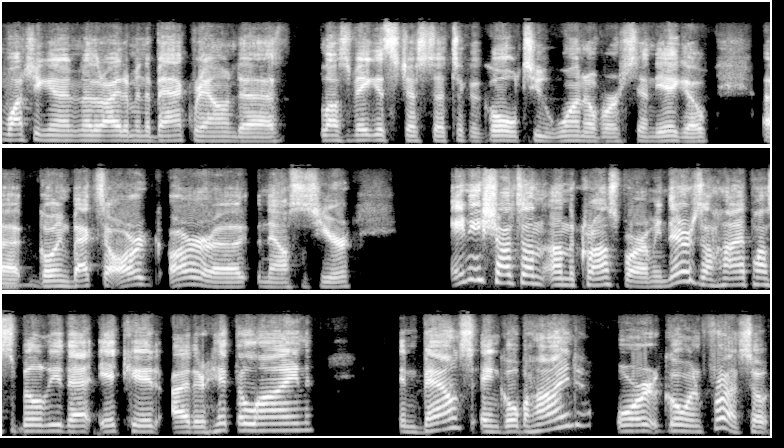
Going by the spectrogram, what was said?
watching another item in the background. Uh, Las Vegas just uh, took a goal to one over San Diego. Uh, mm-hmm. going back to our our uh, analysis here, any shots on on the crossbar, I mean, there's a high possibility that it could either hit the line and bounce and go behind, or go in front. So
